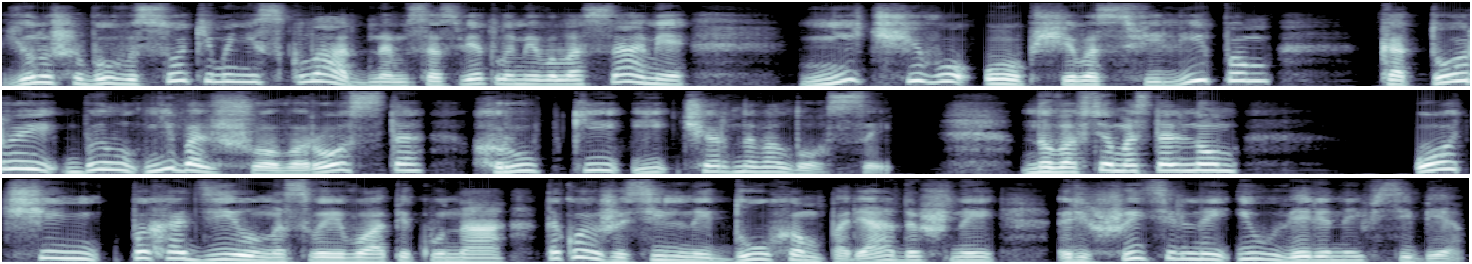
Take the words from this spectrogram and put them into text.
Юноша был высоким и нескладным, со светлыми волосами, ничего общего с Филиппом, который был небольшого роста, хрупкий и черноволосый. Но во всем остальном очень походил на своего опекуна, такой же сильный духом, порядочный, решительный и уверенный в себе.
